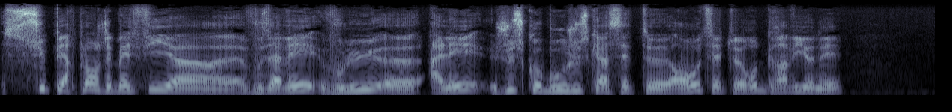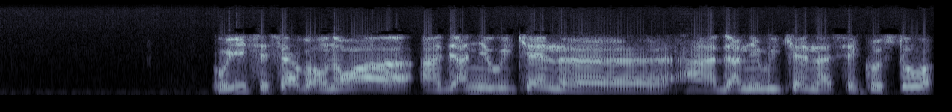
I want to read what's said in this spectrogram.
super planche des belles filles. hein. Vous avez voulu euh, aller jusqu'au bout, jusqu'à cette, en haut de cette route gravillonnée. Oui, c'est ça. Bah, on aura un dernier week-end, euh, un dernier week-end assez costaud,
